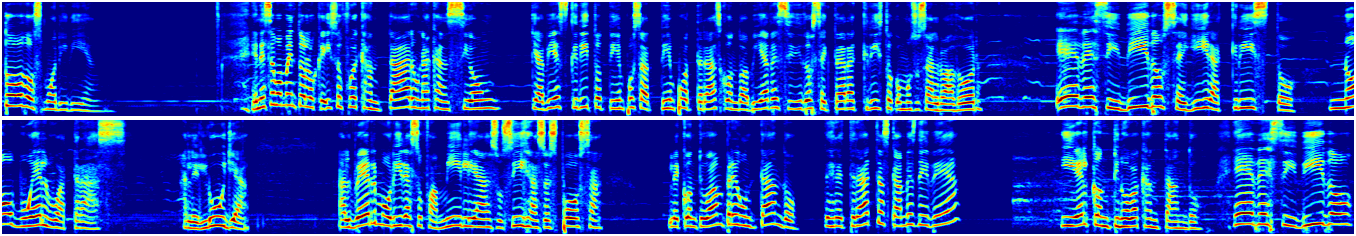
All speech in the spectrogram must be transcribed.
todos morirían. En ese momento lo que hizo fue cantar una canción que había escrito tiempos a tiempo atrás cuando había decidido aceptar a Cristo como su Salvador. He decidido seguir a Cristo, no vuelvo atrás. Aleluya. Al ver morir a su familia, a sus hijas, a su esposa, le continuaban preguntando, ¿te retractas, cambias de idea? Y él continuaba cantando, he decidido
